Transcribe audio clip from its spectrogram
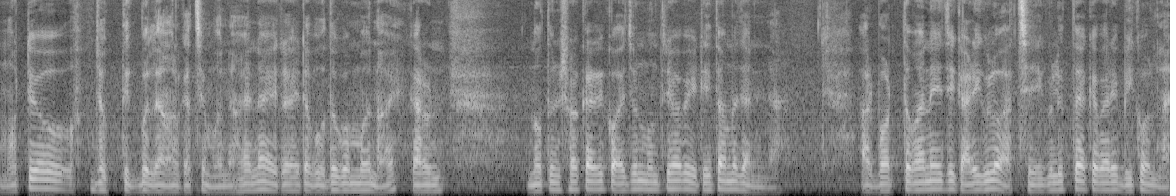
মোটেও যৌক্তিক বলে আমার কাছে মনে হয় না এটা এটা বোধগম্য নয়। কারণ নতুন সরকারের কয়জন মন্ত্রী হবে এটাই তো আমরা জানি না। আর বর্তমানে যে গাড়িগুলো আছে, এগুলি তো একেবারে বিকল না।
